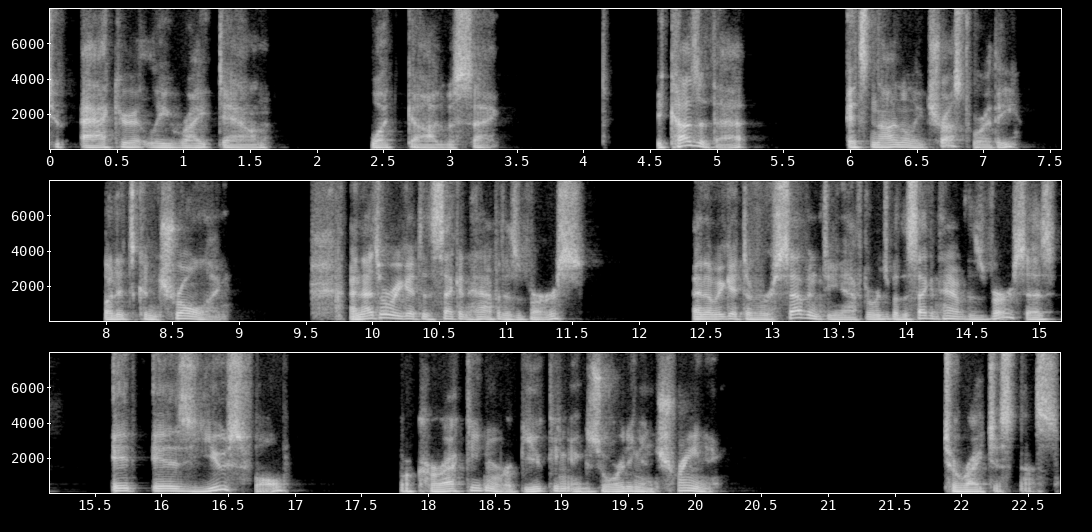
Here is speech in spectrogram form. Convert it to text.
to accurately write down what God was saying. Because of that, it's not only trustworthy, but it's controlling. And that's where we get to the second half of this verse. And then we get to verse 17 afterwards. But the second half of this verse says, it is useful for correcting, rebuking, exhorting, and training to righteousness.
